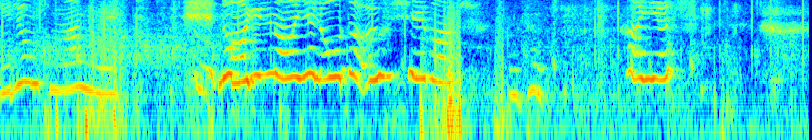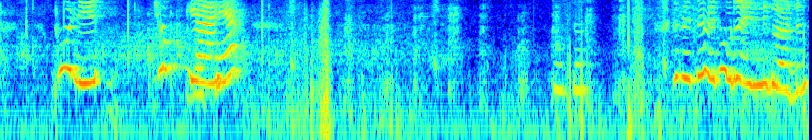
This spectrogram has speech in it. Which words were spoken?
Geliyor musun Nail? Nail Nail orada ö- şey var. Bakayım. Hayır. Polis. Çabuk gel. Bakayım. Burada. Evet evet orada elini gördüm.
